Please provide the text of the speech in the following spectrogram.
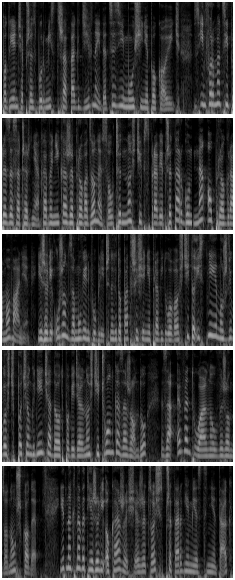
Podjęcie przez burmistrza tak dziwnej decyzji musi niepokoić. Z informacji prezesa Czerniaka wynika, że prowadzone są czynności w sprawie przetargu na oprogramowanie. Jeżeli Urząd Zamówień Publicznych dopatrzy się nieprawidłowości, to istnieje możliwość pociągnięcia do odpowiedzialności członka zarządu za ewentualną wyrządzoną szkodę. Jednak nawet jeżeli okaże się, że coś z przetargiem jest nie tak,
